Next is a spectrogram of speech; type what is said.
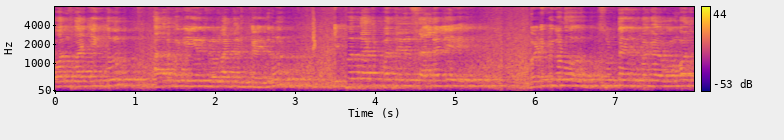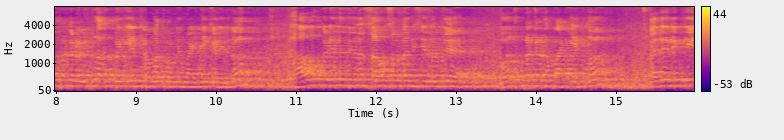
ಒಂದು ಬಾಕಿ ಇತ್ತು? ಅದ್ರ ಬಗ್ಗೆ ಏನು ಕ್ರಮ ಅಂತ ಕೇಳಿದರು. ಇಪ್ಪತ್ನಾಲ್ಕು ಇಪ್ಪತ್ತೈದು ಸಾಲಿನಲ್ಲಿ ಬಡಿಮೆಗಳು ಸುಟ್ಟ ಇದ್ರ ಬಗ್ಗೆ ಒಂಬತ್ತು ಪ್ರಕರಣಗಳಿತ್ತು. ಅದ್ರ ಬಗ್ಗೆ ಏನು ಕ್ರಮ ತಗೊಂಡು ಮಾಹಿತಿ ಕೇಳಿದರು ಹಾವು ಕಡಿತದಿಂದ ಸಾವು ಸಂಬಂಧಿಸಿದಂತೆ ಒಂದು ಪ್ರಕರಣ ಬಾಕಿ ಇತ್ತು ಅದೇ ರೀತಿ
